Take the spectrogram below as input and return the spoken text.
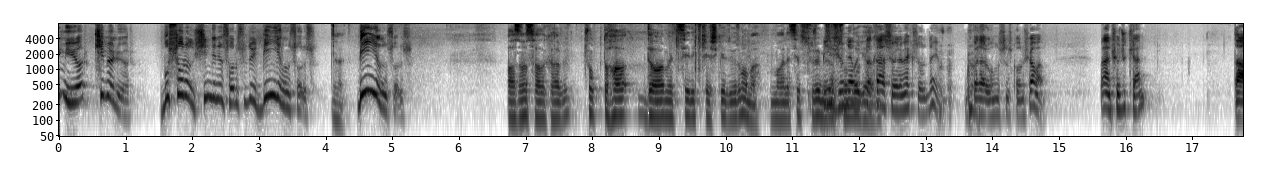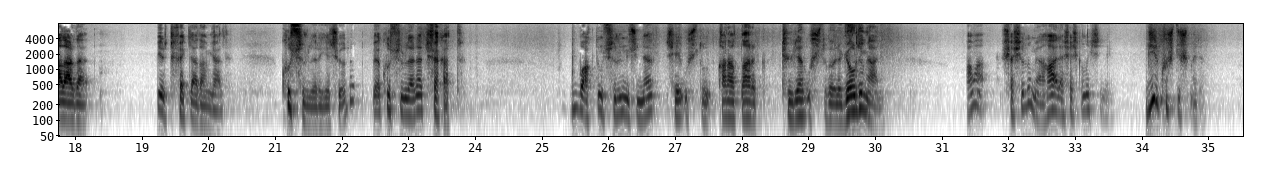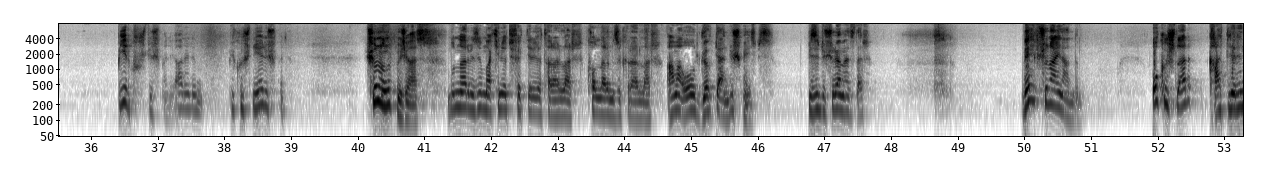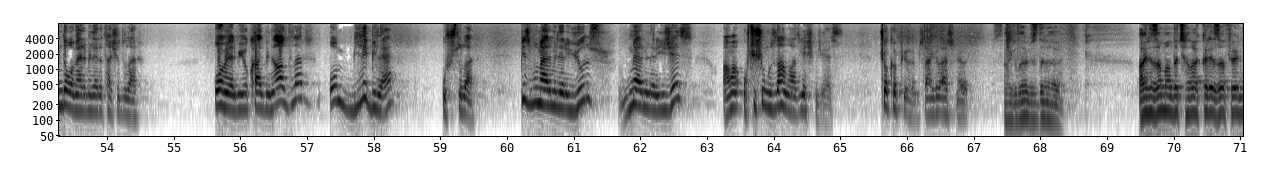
Kim yiyor, kim ölüyor? Bu soru şimdinin sorusu değil, bin yılın sorusu. Evet. Bin yılın sorusu. Ağzına sağlık abi. Çok daha devam etseydik keşke diyorum ama maalesef süremizin Bir cümle sonuna mutlaka geldik. söylemek zorundayım. Bu kadar umutsuz konuşamam. Ben çocukken dağlarda bir tüfekli adam geldi. Kuş sürüleri geçiyordu ve kuş sürülerine tüfek attı. Bir baktım sürünün içinden şey uçtu, kanatlar, tüyler uçtu böyle. Gördüm yani. Ama şaşırdım ya, hala şaşkınlık içindeyim. Bir kuş düşmedi. Bir kuş düşmedi. Ya dedim, bir kuş niye düşmedi? Şunu unutmayacağız. Bunlar bizi makine tüfekleriyle tararlar, kollarımızı kırarlar. Ama o gökten düşmeyiz biz. Bizi düşüremezler. Ve hep şuna inandım. O kuşlar kalplerinde o mermileri taşıdılar. O mermiyi o kalbine aldılar. O bile bile uçtular. Biz bu mermileri yiyoruz. Bu mermileri yiyeceğiz. Ama uçuşumuzdan vazgeçmeyeceğiz. Çok öpüyorum. Saygılar sunuyorum. Saygılar bizden abi. Aynı zamanda Çanakkale Zaferi'nin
